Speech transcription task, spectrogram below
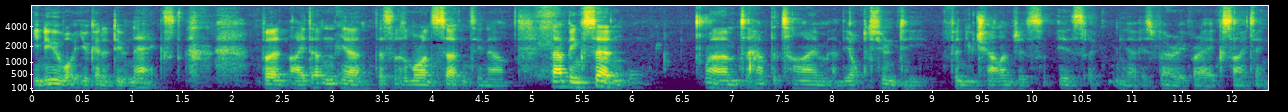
you knew what you're going to do next. but I don't, yeah, there's a little more uncertainty now. That being said, um, to have the time and the opportunity for new challenges is uh, you know is very very exciting,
